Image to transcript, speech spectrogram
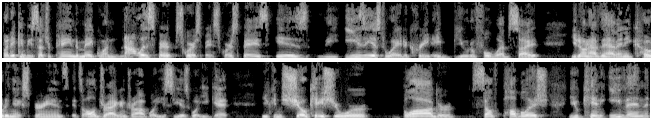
but it can be such a pain to make one. Not with Squarespace. Squarespace is the easiest way to create a beautiful website You don't have to have any coding experience. It's all drag and drop. What you see is what you get. You can showcase your work, blog or self publish. You can even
